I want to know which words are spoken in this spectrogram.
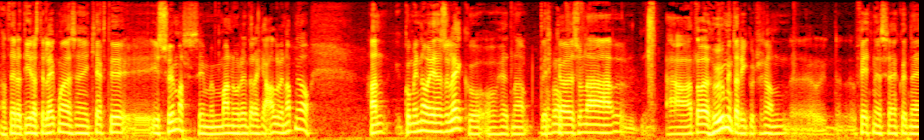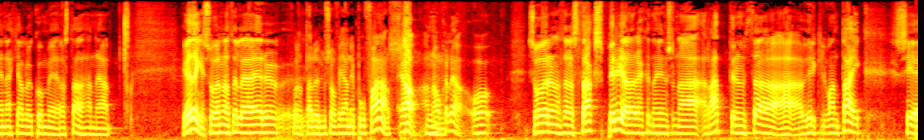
að þeirra dýrasti leikmaði sem ég kefti í sumar sem mann og reyndar ekki alveg nafnið á hann kom inn á í þessu leik og, og hérna virkaði svona ja, allavega hugmyndaríkur. Hann, uh, fitness eitthvað en ekki alveg komið á stað hann er að Ég veit ekki, svo er náttúrulega eru Þú voru að tala um Sofiani Búfans Já, mm. nákvæmlega og svo eru náttúrulega strax byrjaðar eitthvað en svona rattir um það að Virkil van Dijk sé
